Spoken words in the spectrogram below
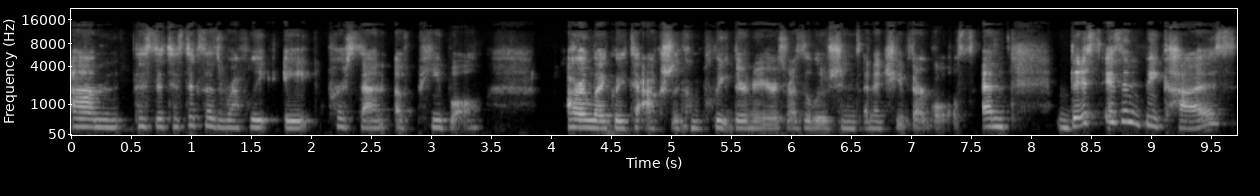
um, the statistic says roughly 8% of people are likely to actually complete their New Year's resolutions and achieve their goals. And this isn't because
